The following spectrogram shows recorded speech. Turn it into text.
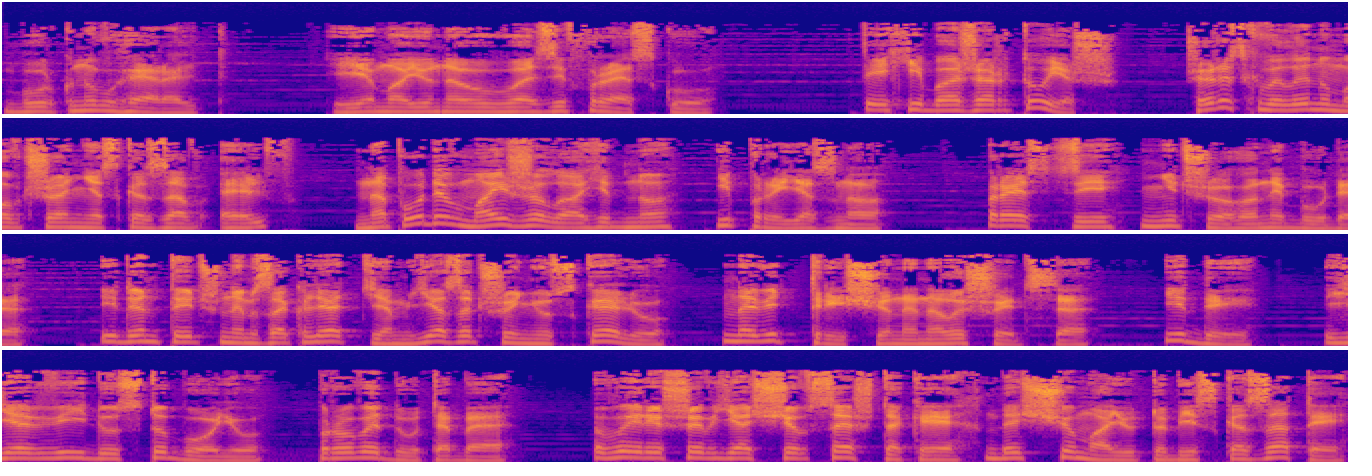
буркнув Геральт. Я маю на увазі фреску. Ти хіба жартуєш? Через хвилину мовчання сказав ельф, наподив майже лагідно і приязно. Фресці нічого не буде. Ідентичним закляттям я зачиню скелю, навіть тріщини не лишиться. Іди, я війду з тобою, проведу тебе. Вирішив я, що все ж таки дещо маю тобі сказати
